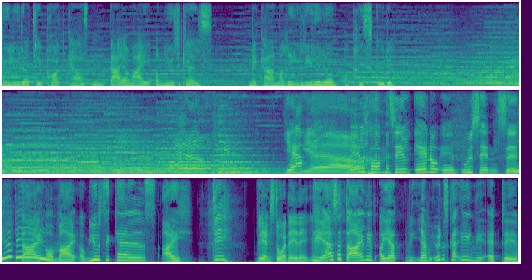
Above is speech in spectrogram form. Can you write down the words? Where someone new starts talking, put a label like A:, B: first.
A: Du lytter til podcasten Dig og mig og musicals med Karen Marie Lillelund og Chris Skytte.
B: Ja,
C: Ja.
B: velkommen til endnu en udsendelse. Dig og mig og musicals. Ej,
C: Det bliver en stor dag i dag.
B: det er så dejligt, og jeg, jeg ønsker egentlig, at, øh,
